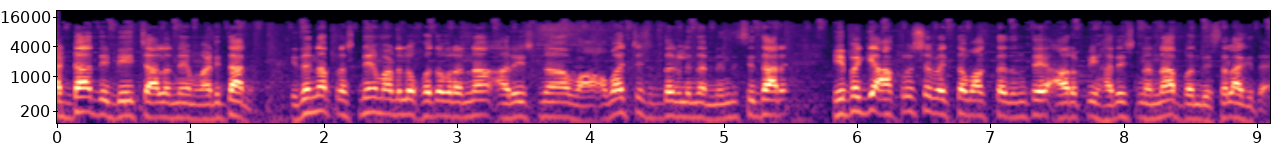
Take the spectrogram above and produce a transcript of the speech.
ಅಡ್ಡಾದಿಡ್ಡಿ ಚಾಲನೆ ಮಾಡಿದ್ದಾನೆ. ಇದನ್ನ ಪ್ರಶ್ನೆ ಮಾಡಲು ಹೋದವರನ್ನ ಹರೀಶ್ನ ಅವಾಚ್ಯ ಶಬ್ದಗಳಿಂದ ನಿಂದಿಸಿದ್ದಾರೆ. ಈ ಬಗ್ಗೆ ಆಕ್ರೋಶ ವ್ಯಕ್ತವಾಗ್ತದಂತೆ ಆರೋಪಿ ಹರೀಶ್ನನ್ನ ಬಂಧಿಸಲಾಗಿದೆ.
